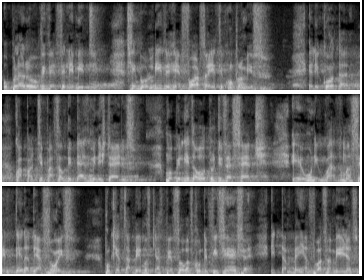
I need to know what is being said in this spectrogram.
O plano Viver Sem Limite simboliza e reforça esse compromisso. Ele conta com a participação de 10 ministérios, mobiliza outros 17 e reúne quase uma centena de ações, porque sabemos que as pessoas com deficiência e também as suas famílias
